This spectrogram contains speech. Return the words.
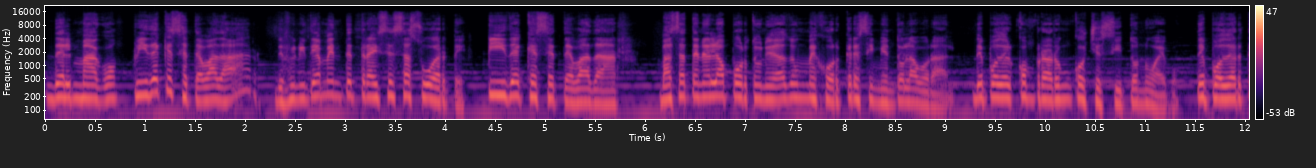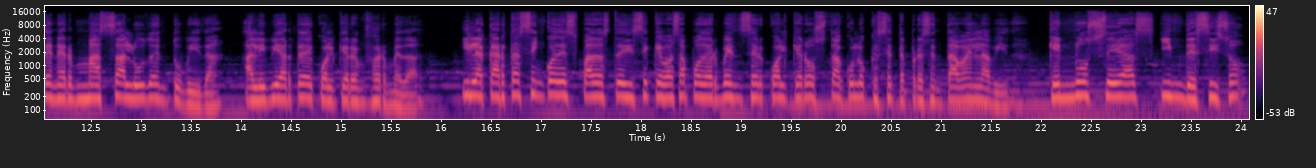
del mago, pide que se te va a dar. Definitivamente traes esa suerte, pide que se te va a dar. Vas a tener la oportunidad de un mejor crecimiento laboral, de poder comprar un cochecito nuevo, de poder tener más salud en tu vida, aliviarte de cualquier enfermedad. Y la carta 5 de espadas te dice que vas a poder vencer cualquier obstáculo que se te presentaba en la vida que no seas indeciso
